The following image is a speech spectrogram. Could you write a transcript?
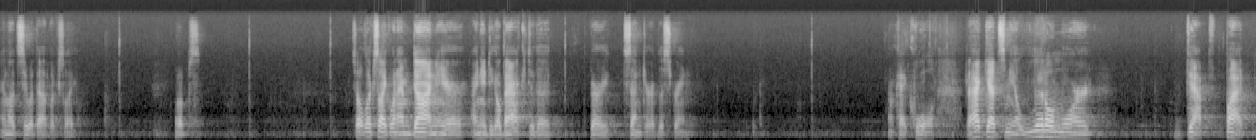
And let's see what that looks like. Whoops. So it looks like when I'm done here, I need to go back to the very center of the screen. Okay, cool. That gets me a little more depth, but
